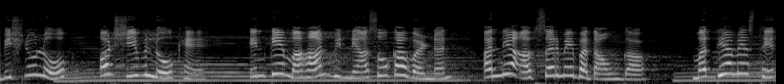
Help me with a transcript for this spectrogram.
विष्णु लोक और शिव लोक हैं। इनके महान विन्यासों का वर्णन अन्य अवसर में बताऊँगा। मध्य में स्थित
